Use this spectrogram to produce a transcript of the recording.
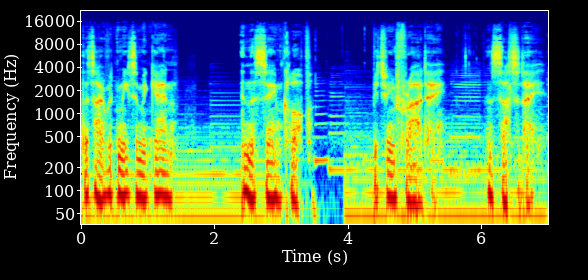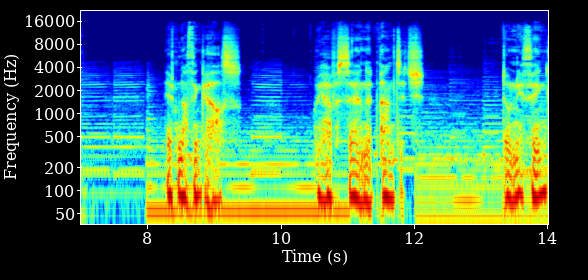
that I would meet him again in the same club between Friday and Saturday. If nothing else, we have a certain advantage don't you think?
